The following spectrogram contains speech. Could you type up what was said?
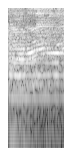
All right.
